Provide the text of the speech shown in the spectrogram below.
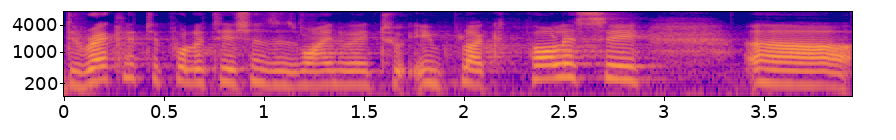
directly to politicians is one way to impact policy. Uh,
